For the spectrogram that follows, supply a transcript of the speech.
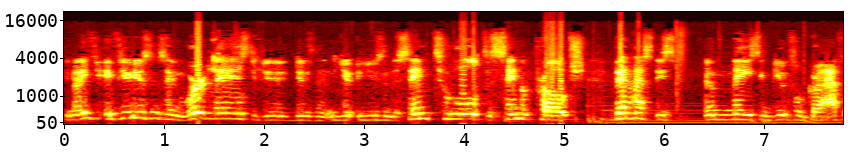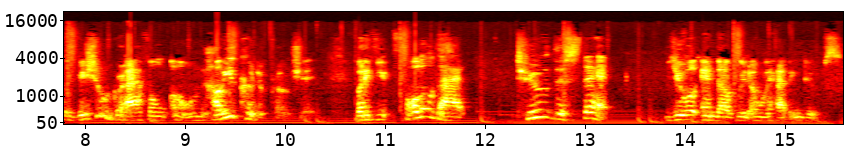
You know, if, if you're using the same word list, if you're using, you're using the same tools, the same approach. Ben has this amazing, beautiful graph, a visual graph on, on how you could approach it. But if you follow that to the step, you will end up with only having dupes.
